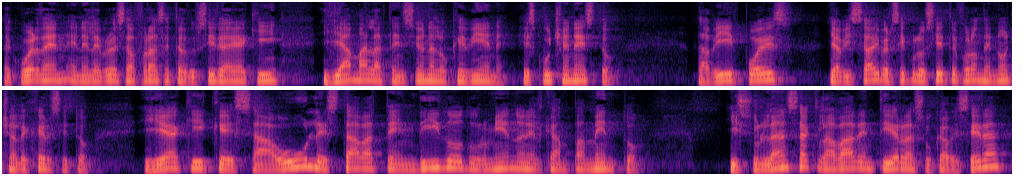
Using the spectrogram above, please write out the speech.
Recuerden en el hebreo esa frase traducida he aquí, llama la atención a lo que viene. Escuchen esto. David, pues, y Abisai, versículo 7, fueron de noche al ejército. Y he aquí que Saúl estaba tendido durmiendo en el campamento y su lanza clavada en tierra a su cabecera,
